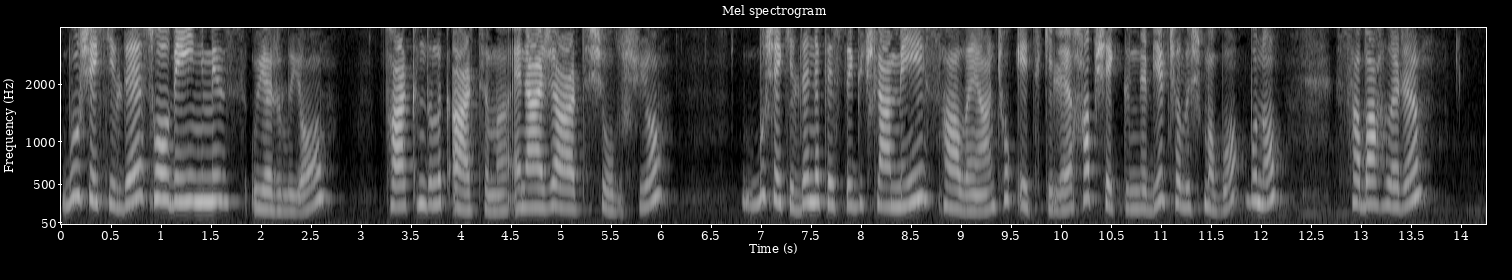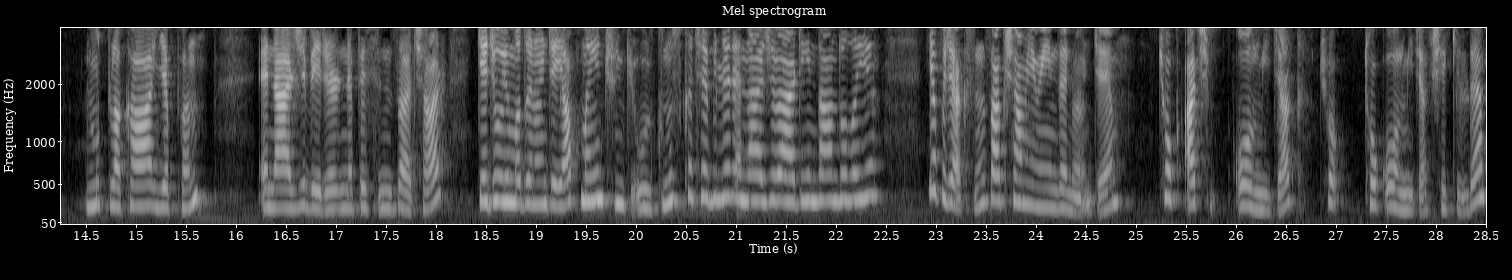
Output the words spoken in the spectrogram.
Bu şekilde sol beynimiz uyarılıyor. Farkındalık artımı, enerji artışı oluşuyor. Bu şekilde nefeste güçlenmeyi sağlayan çok etkili hap şeklinde bir çalışma bu. Bunu sabahları mutlaka yapın. Enerji verir, nefesinizi açar. Gece uyumadan önce yapmayın çünkü uykunuz kaçabilir enerji verdiğinden dolayı. Yapacaksınız akşam yemeğinden önce. Çok aç olmayacak, çok tok olmayacak şekilde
